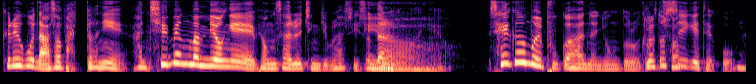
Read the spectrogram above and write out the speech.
그리고 나서 봤더니 한 700만 명의 병사를 징집을 할 수 있었다는 이야. 거 아니에요. 세금을 부과하는 용도로도 또 그렇죠. 쓰이게 되고. 음.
